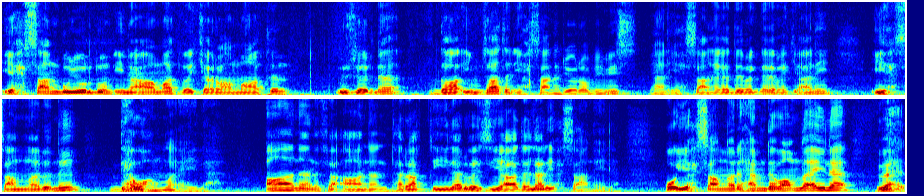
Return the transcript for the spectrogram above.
ihsan buyurduğun inamat ve keramatın üzerine daim zaten ihsan ediyor Rabbimiz. Yani ihsan eyle demek ne demek? Yani ihsanlarını devamlı eyle. Anen fe anen terakkiler ve ziyadeler ihsan eyle. O ihsanları hem devamlı eyle ve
